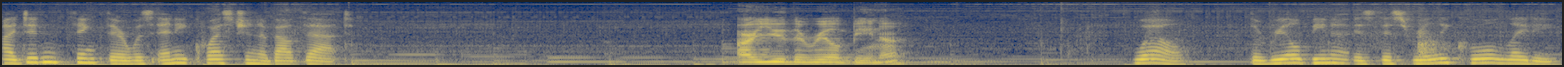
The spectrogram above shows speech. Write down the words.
I didn't think there was any question about that. Are you the real Bina? Well, the real Bina is this really cool lady.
